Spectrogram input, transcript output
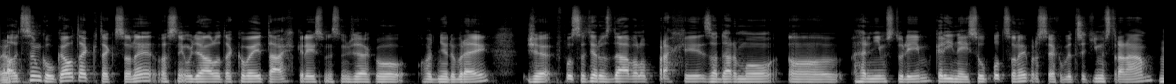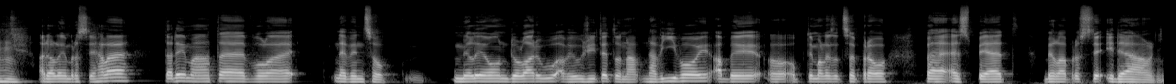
jo. Ale co jsem koukal, tak, tak Sony vlastně udělalo takový tah, který si myslím, že je jako hodně dobrý, že v podstatě rozdávalo prachy zadarmo uh, herním studiím, který nejsou pod Sony, prostě jakoby třetím stranám Mhm. a dali jim prostě, hele, tady máte, vole, nevím co, milion dolarů a využijte to na, na vývoj, aby uh, optimalizace pro PS5 byla prostě ideální.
